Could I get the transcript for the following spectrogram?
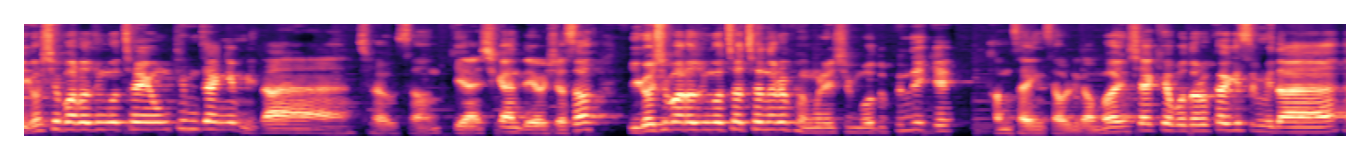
이것이 바로 중고차의 홍 팀장입니다. 자, 우선 귀한 시간 내주셔서 이것이 바로 중고차 채널을 방문해주신 모든 분들께 감사 인사 올리고 한번 시작해 보도록 하겠습니다.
